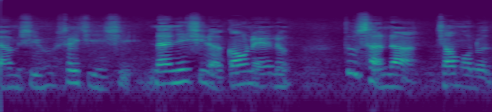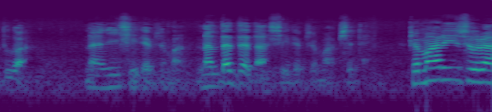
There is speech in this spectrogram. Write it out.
တာမရှိဘူးစိတ်ကြည်ရှိနာကြီးရှိတာကောင်းတယ်လို့သူဆန္ဒချောင်းမလို့သူကနာကြီးရှိတယ်ပြမနာတက်တက်တာရှိတယ်ပြမဖြစ်တယ်ပြမရီဆိုတာ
